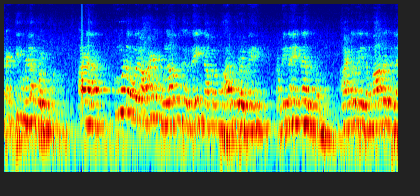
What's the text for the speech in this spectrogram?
கட்டி உள்ள போட்டோம். ஆனா கூட ஒரு ஆள் உலாவுகிறதை நாம பார்க்கிறோமே. அப்படின்னா என்ன இருக்கும்? ஆண்டவர் இந்த மாதத்துல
